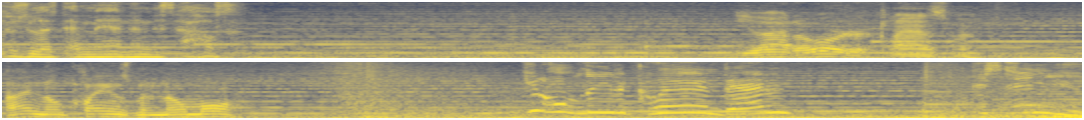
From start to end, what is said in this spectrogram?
did you let that man in this house? You out of order, Klansman. I ain't no Klansman no more. You don't lead a clan, Daddy. It's in you.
